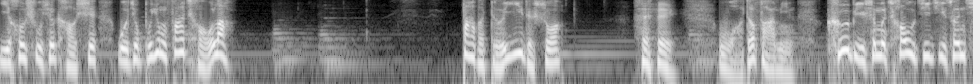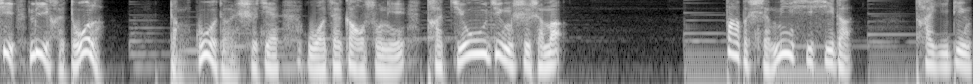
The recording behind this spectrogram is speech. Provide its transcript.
以后数学考试我就不用发愁了。”爸爸得意地说：“嘿嘿，我的发明可比什么超级计算器厉害多了。”等过段时间，我再告诉你它究竟是什么。爸爸神秘兮兮的，他一定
